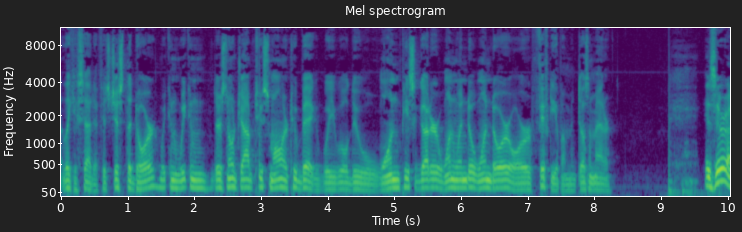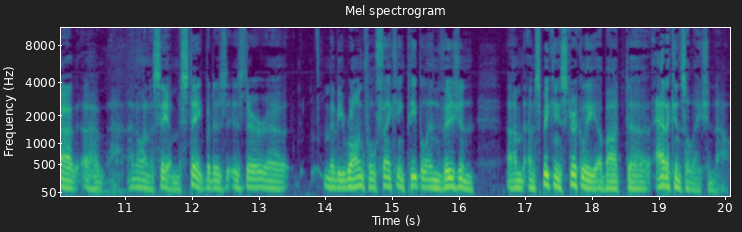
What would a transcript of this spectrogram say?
like you said, if it's just the door, we can we can. There's no job too small or too big. We will do one piece of gutter, one window, one door, or fifty of them. It doesn't matter. Is there a, a I don't want to say a mistake, but is is there a, maybe wrongful thinking? People envision. Um, I'm speaking strictly about uh, attic insulation now.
